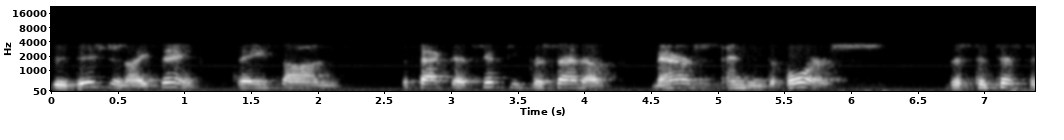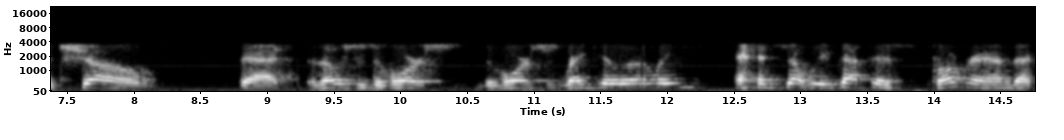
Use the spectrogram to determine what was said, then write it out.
revision, I think, based on the fact that 50% of marriages end in divorce. The statistics show that those who divorce divorce regularly. And so we've got this program that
